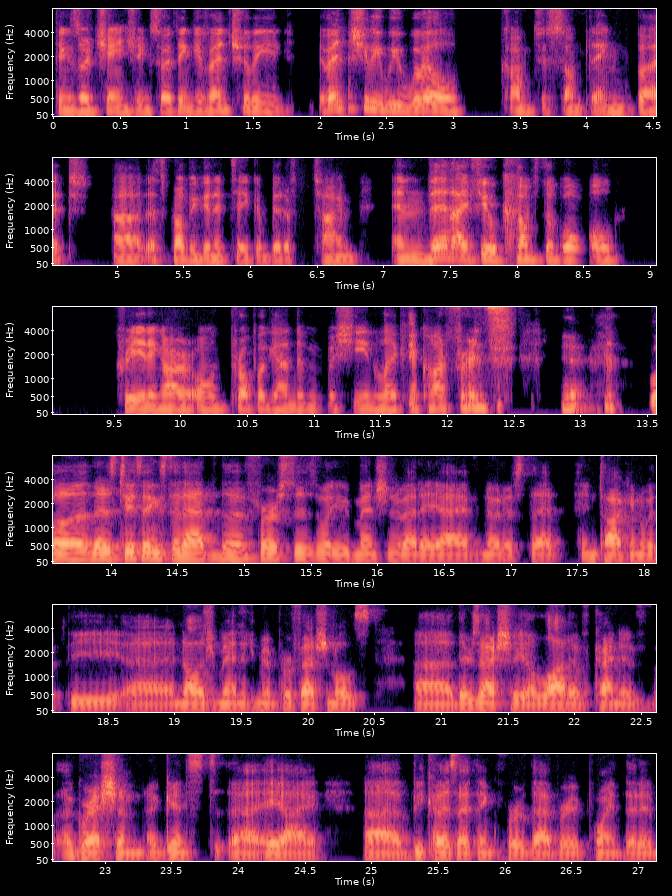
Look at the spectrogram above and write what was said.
things are changing. So I think eventually eventually we will come to something, but uh, that's probably going to take a bit of time. And then I feel comfortable creating our own propaganda machine like the conference. yeah. Well, there's two things to that. The first is what you mentioned about AI. I've noticed that in talking with the uh, knowledge management professionals, uh, there's actually a lot of kind of aggression against uh, AI uh, because I think for that very point that it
